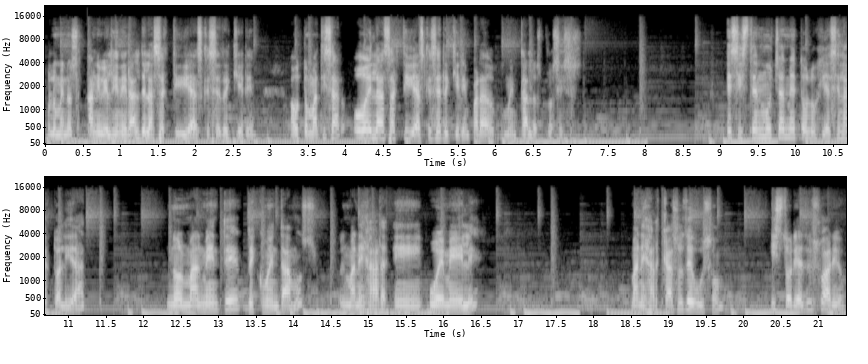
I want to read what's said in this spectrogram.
por lo menos a nivel general, de las actividades que se requieren automatizar o de las actividades que se requieren para documentar los procesos. Existen muchas metodologías en la actualidad Normalmente recomendamos pues, manejar eh, UML, manejar casos de uso, historias de usuario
